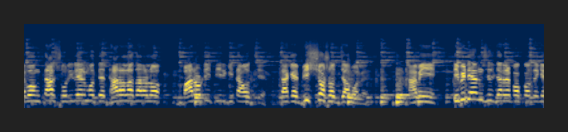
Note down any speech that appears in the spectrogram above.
এবং তার শরীরের মধ্যে ধারালো ধারালো বারোটি তীর গীতা হচ্ছে, তাকে বিশ্বসজ্জা বলে। আমি টিভিটেন শিলচরের পক্ষ থেকে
